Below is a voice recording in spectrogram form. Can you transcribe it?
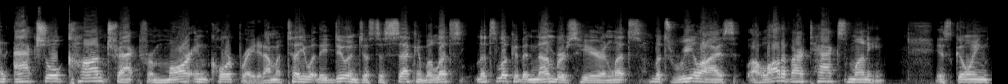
an actual contract from Mar Incorporated. I'm going to tell you what they do in just a second, but let's let's look at the numbers here and let's let's realize a lot of our tax money is going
